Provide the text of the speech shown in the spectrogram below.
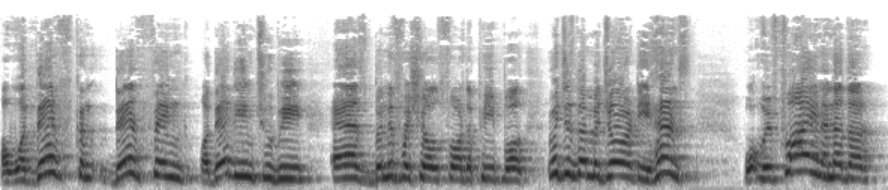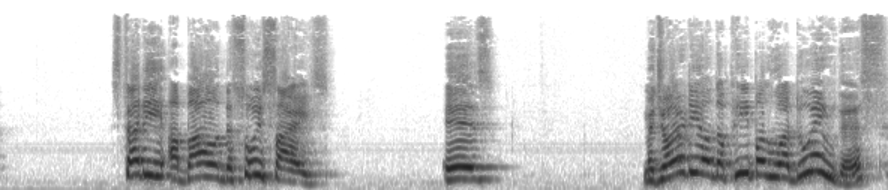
or what they, they think or they deem to be as beneficial for the people, which is the majority. Hence, what we find another study about the suicides is majority of the people who are doing this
